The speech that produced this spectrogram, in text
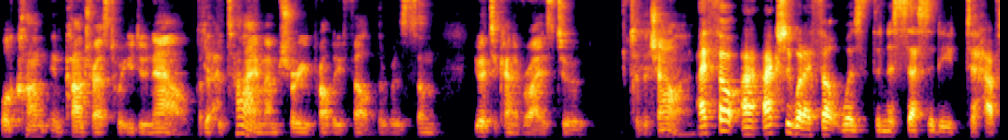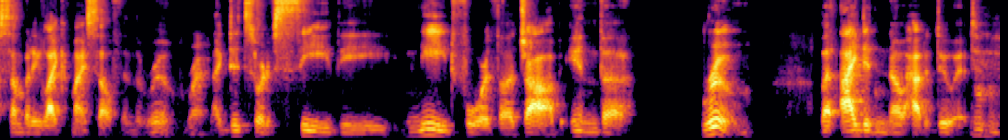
well, con- in contrast to what you do now, but at the time, I'm sure you probably felt there was some. You had to kind of rise to to the challenge. i felt I, actually what i felt was the necessity to have somebody like myself in the room right. i did sort of see the need for the job in the room but i didn't know how to do it Mhm.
